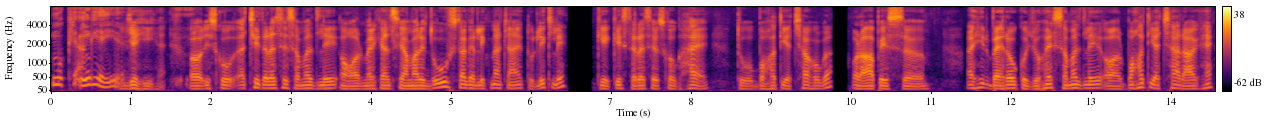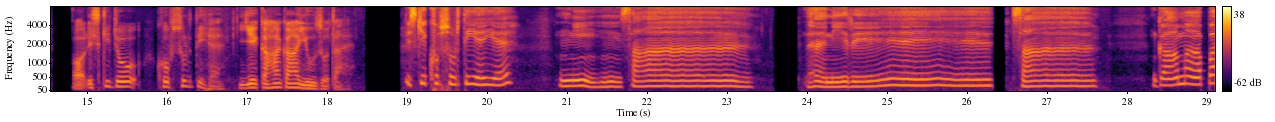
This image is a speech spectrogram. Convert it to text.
मुख्य अंग यही है। यही है। और इसको अच्छी तरह से समझ ले और मेरे ख्याल से हमारे दोस्त अगर लिखना चाहें तो लिख ले कि किस तरह से उसको गाए तो बहुत ही अच्छा होगा। और आप इस अहिर भैरव को जो है समझ ले और बहुत ही अच्छा राग है। और इसकी जो खूबसूरती है ये कहाँ कहाँ यूज़ होता है? इसकी खूबसूरती यही है। नी सा धनी रे सा गामा प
